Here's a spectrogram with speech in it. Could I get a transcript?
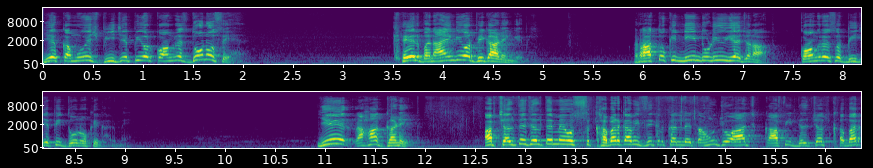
ये कमोवेश बीजेपी और कांग्रेस दोनों से है। खेल बनाएँगे और बिगाड़ेंगे भी। रातों की नींद उड़ी हुई है जनाब, कांग्रेस और बीजेपी दोनों के घर में। यह रहा गणित। अब चलते चलते मैं उस खबर का भी ज़िक्र कर लेता हूँ, जो आज काफ़ी दिलचस्प खबर,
